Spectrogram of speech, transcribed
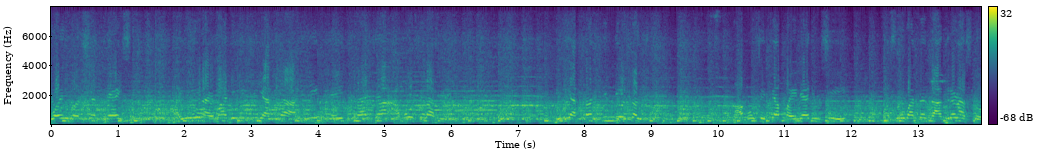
वय वर्ष त्र्याऐंशी. आई रायबादेवीची यात्रा ही चैत्राच्या अमावस्येला असते. ही यात्रा तीन दिवस चालते. अमावस्येच्या पहिल्या दिवशी म्हसोबाचं जागरण असतो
